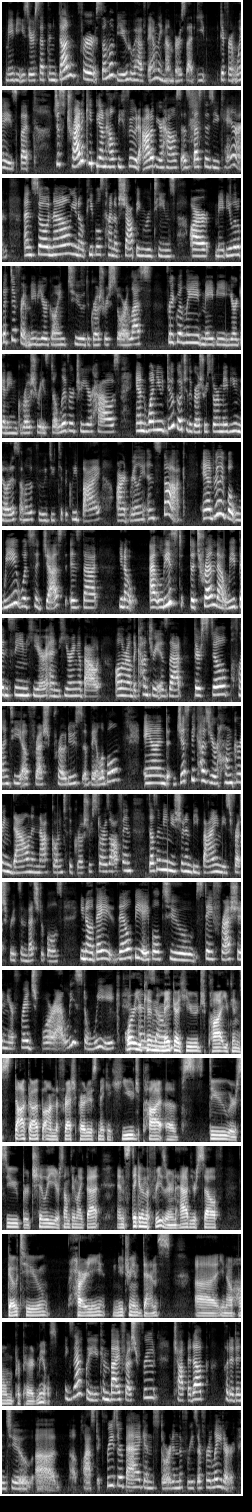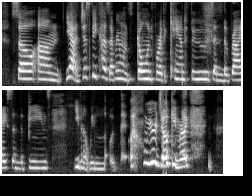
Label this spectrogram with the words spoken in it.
maybe easier said than done for some of you who have family members that eat different ways, but just try to keep the unhealthy food out of your house as best as you can. And so now, you know, people's kind of shopping routines are maybe a little bit different. Maybe you're going to the grocery store less frequently. Maybe you're getting groceries delivered to your house. And when you do go to the grocery store, maybe you notice some of the foods you typically buy aren't really in stock. And really, what we would suggest is that, you know, at least the trend that we've been seeing here and hearing about all around the country is that there's still plenty of fresh produce available. And just because you're hunkering down and not going to the grocery stores often doesn't mean you shouldn't be buying these fresh fruits and vegetables you know they they'll be able to stay fresh in your fridge for at least a week. Or you and can so, make a huge pot. You can stock up on the fresh produce make a huge pot of stew or soup or chili or something like that and stick it in the freezer and have yourself go to hearty nutrient dense uh, you know home prepared meals. Exactly. You can buy fresh fruit chop it up put it into uh, a plastic freezer bag and store it in the freezer for later. So, um, yeah, just because everyone's going for the canned foods and the rice and the beans, even though we lo- we were joking, we're like,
